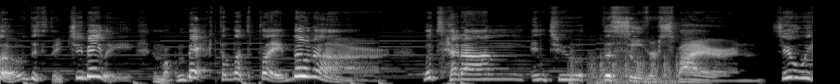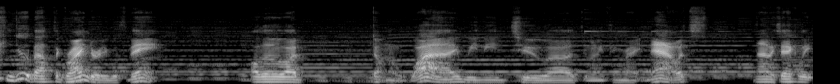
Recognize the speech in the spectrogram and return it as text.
Hello, this is H.C. Bailly, and welcome back to Let's Play Lunar! Let's head on into the Silver Spire and see what we can do about the grindery with Vane. Although I don't know why we need to uh, do anything right now. It's not exactly...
